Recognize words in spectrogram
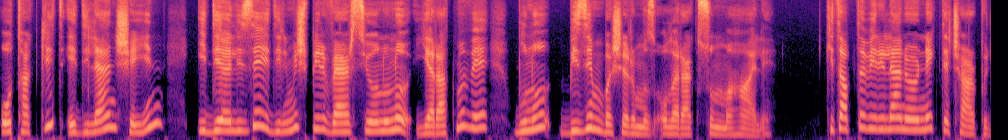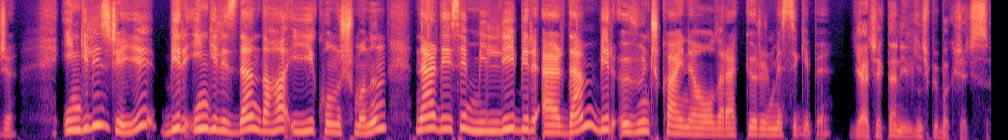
o taklit edilen şeyin idealize edilmiş bir versiyonunu yaratma ve bunu bizim başarımız olarak sunma hali. Kitapta verilen örnek de çarpıcı. İngilizceyi bir İngilizden daha iyi konuşmanın neredeyse milli bir erdem, bir övünç kaynağı olarak görülmesi gibi. Gerçekten ilginç bir bakış açısı.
